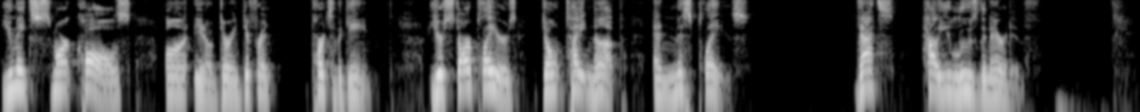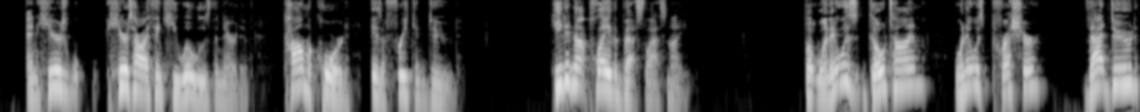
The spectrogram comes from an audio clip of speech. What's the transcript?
You make smart calls on, you know, during different parts of the game. Your star players don't tighten up and miss plays. That's how you lose the narrative. And here's here's how I think he will lose the narrative. Kyle McCord is a freaking dude. He did not play the best last night. But when it was go time, when it was pressure, that dude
